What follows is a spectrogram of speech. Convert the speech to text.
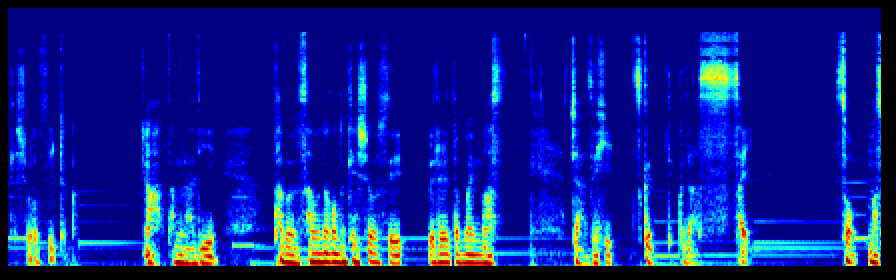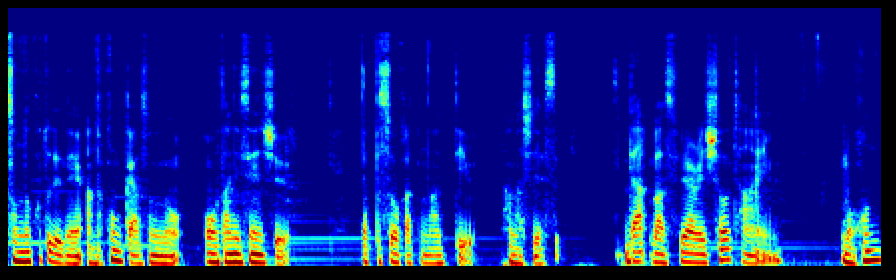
粧水とか。あ、田村 D。多分サウナ後の化粧水売れると思います。じゃあぜひ作ってください。そう。まあ、そんなことでね、あの、今回はその、大谷選手、やっぱすごかったなっていう話です。That was very short time. もう本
